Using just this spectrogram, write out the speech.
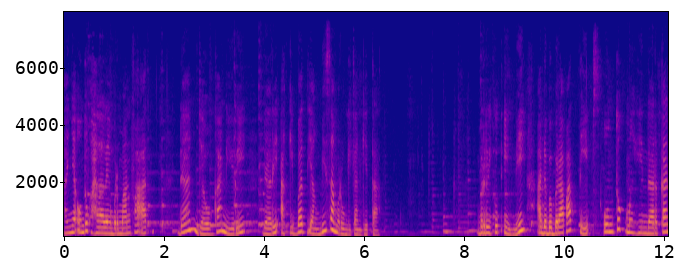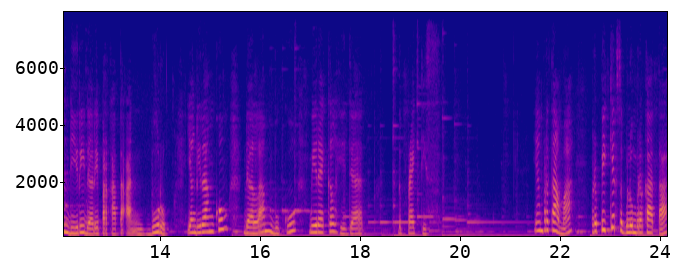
hanya untuk hal-hal yang bermanfaat, dan jauhkan diri dari akibat yang bisa merugikan kita. Berikut ini ada beberapa tips untuk menghindarkan diri dari perkataan buruk yang dirangkum dalam buku Miracle Hidayat The Practice. Yang pertama, berpikir sebelum berkata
